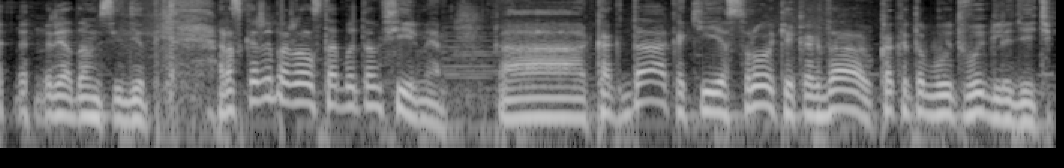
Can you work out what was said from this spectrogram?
рядом сидит. Расскажи, пожалуйста, об этом фильме. А, когда, какие сроки, когда, как это будет выглядеть?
